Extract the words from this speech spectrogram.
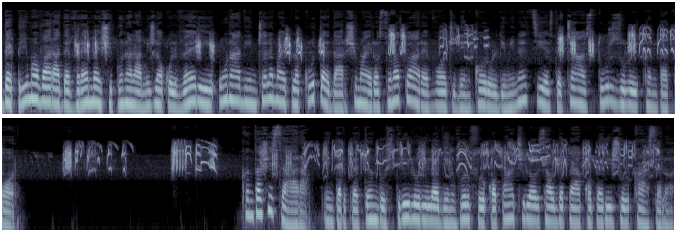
De primăvara de vreme și până la mijlocul verii, una din cele mai plăcute, dar și mai răsunătoare voci din corul dimineții este cea a sturzului cântător. Cântă și seara, interpretându-și trilurile din vârful copacilor sau de pe acoperișul caselor.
